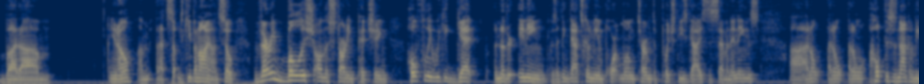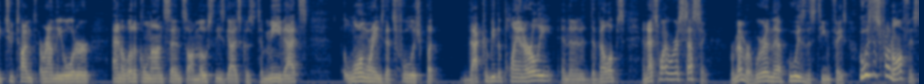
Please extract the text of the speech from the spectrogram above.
But um, you know, um, that's something to keep an eye on. So very bullish on the starting pitching. Hopefully, we could get another inning because I think that's going to be important long term to push these guys to seven innings. Uh, I don't, I don't, I don't. Hope this is not going to be two times around the order analytical nonsense on most of these guys because to me that's long range. That's foolish, but that could be the plan early, and then it develops, and that's why we're assessing. Remember, we're in the who is this team phase? Who is this front office?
